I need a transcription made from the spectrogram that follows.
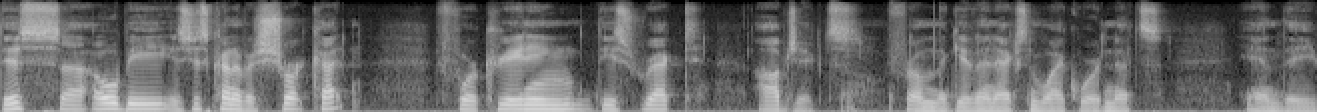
This uh, OB is just kind of a shortcut for creating these rect objects from the given x and y coordinates and the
